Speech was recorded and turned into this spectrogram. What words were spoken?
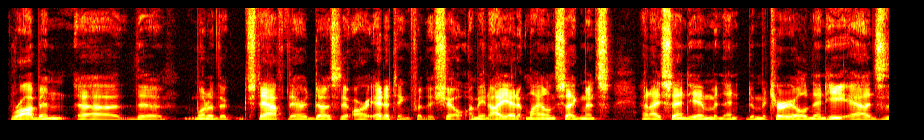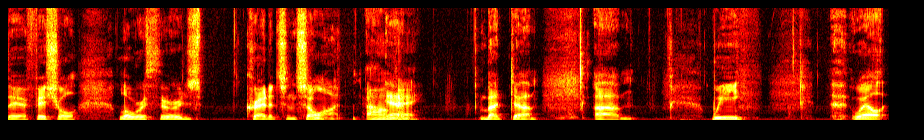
Robin, uh, the one of the staff there, does the, our editing for the show. I mean, I edit my own segments and I send him and then the material, and then he adds the official lower thirds credits and so on. Oh, okay. And, but uh, um, we, well,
